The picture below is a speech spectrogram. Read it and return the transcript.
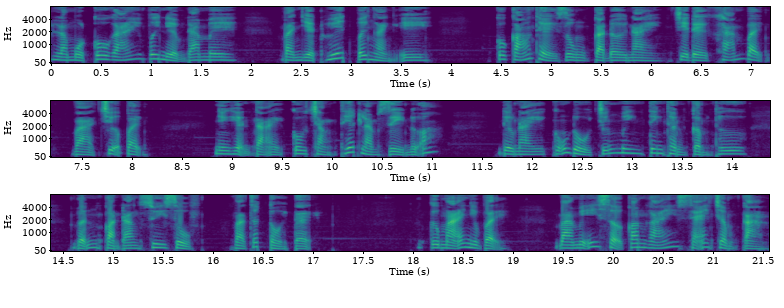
là một cô gái với niềm đam mê và nhiệt huyết với ngành y. Cô có thể dùng cả đời này chỉ để khám bệnh và chữa bệnh. Nhưng hiện tại cô chẳng thiết làm gì nữa. Điều này cũng đủ chứng minh tinh thần cẩm thư vẫn còn đang suy sụp và rất tồi tệ. Cứ mãi như vậy, bà Mỹ sợ con gái sẽ trầm cảm,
